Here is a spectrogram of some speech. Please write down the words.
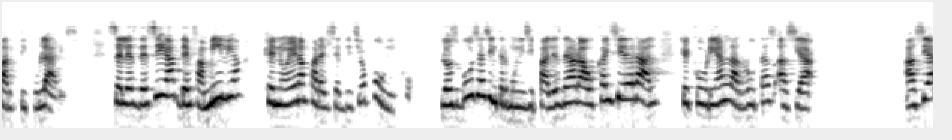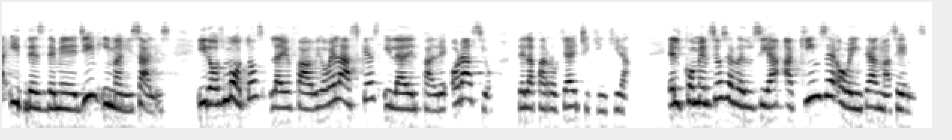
particulares. Se les decía de familia que no eran para el servicio público. Los buses intermunicipales de Arauca y Sideral que cubrían las rutas hacia, hacia y desde Medellín y Manizales y dos motos, la de Fabio Velázquez y la del padre Horacio, de la parroquia de Chiquinquirá. El comercio se reducía a 15 o 20 almacenes,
